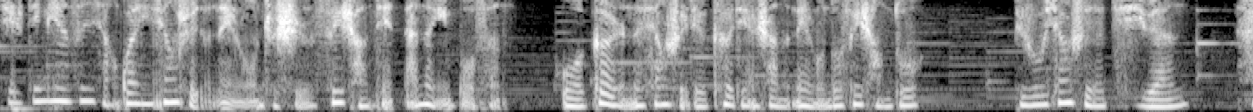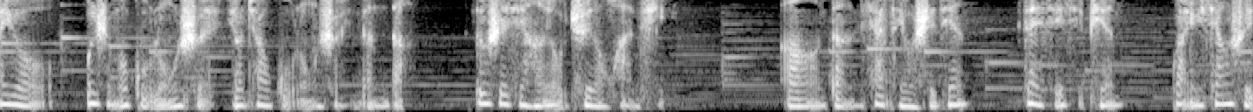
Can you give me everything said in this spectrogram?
其实今天分享关于香水的内容只是非常简单的一部分，我个人的香水这个课件上的内容都非常多，比如香水的起源，还有。为什么古龙水要叫古龙水？等等，都是一些很有趣的话题。嗯，等下次有时间再写几篇关于香水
